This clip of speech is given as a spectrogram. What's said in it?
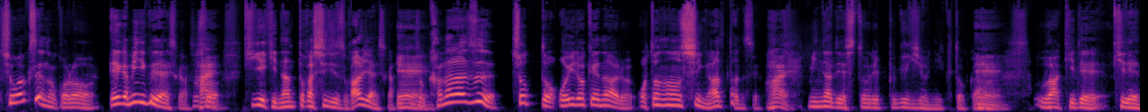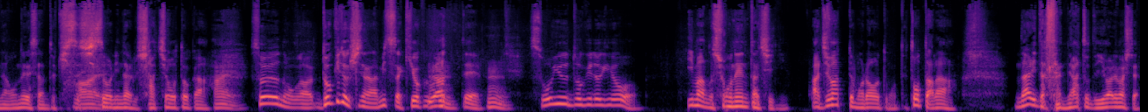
小学生の頃、映画見に行くじゃないですか。そうすると、はい悲劇なんとかシリーズとかあるじゃないですか。ええそう必ず、ちょっとお色気のある大人のシーンがあったんですよ。はい。みんなでストリップ劇場に行くとか、え浮気で綺麗なお姉さんとキスしそうになる社長とか、えはい。そういうのがドキドキしながら見てた記憶があって、うん。そういうドキドキを今の少年たちに味わってもらおうと思って撮ったら、成田さんに後で言われました。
